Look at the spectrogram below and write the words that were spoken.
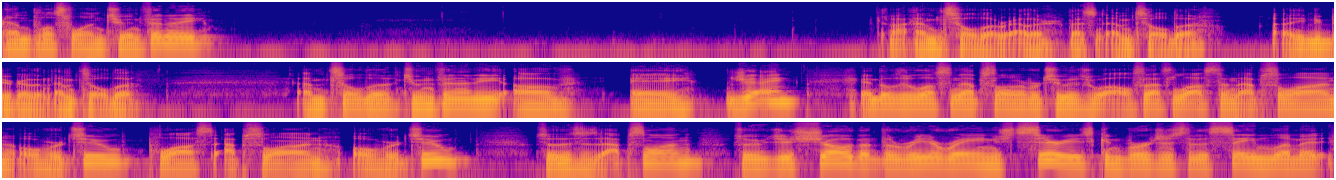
m plus 1 to infinity. Uh, m tilde, rather. That's an m tilde. Uh, it'd be bigger than m tilde. m tilde to infinity of a j, and those are less than epsilon over 2 as well. So that's less than epsilon over 2 plus epsilon over 2. So this is epsilon. So we've just shown that the rearranged series converges to the same limit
